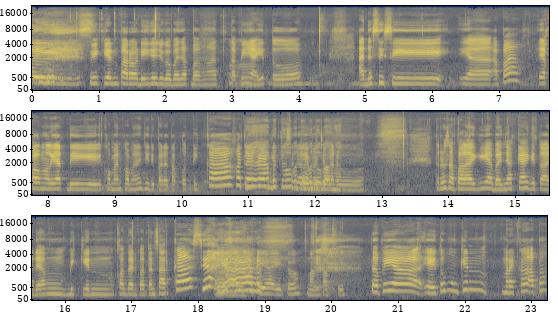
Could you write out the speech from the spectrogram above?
eh. bikin parodinya juga banyak banget. Tapi ya itu ada sisi ya apa ya kalau ngelihat di komen-komennya jadi pada takut nikah katanya Iya, kayak gitu betul, segala betul, betul macam. aduh. Terus apalagi ya banyak ya gitu ada yang bikin konten-konten sarkas ya. Iya, iya itu mantap sih. tapi ya ya itu mungkin mereka apa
